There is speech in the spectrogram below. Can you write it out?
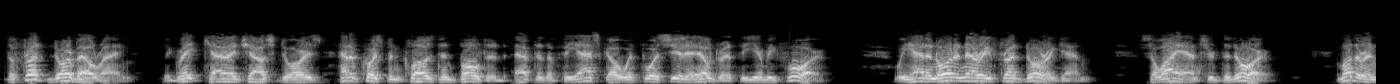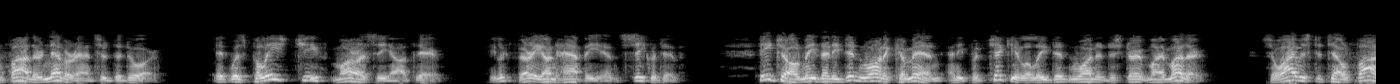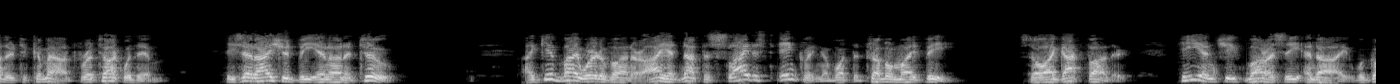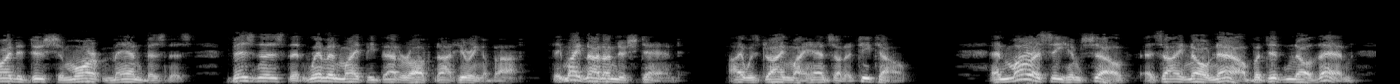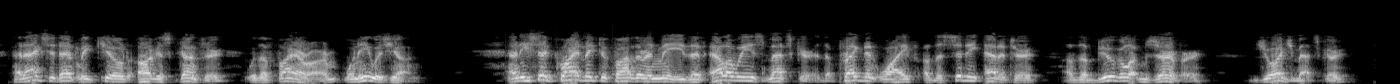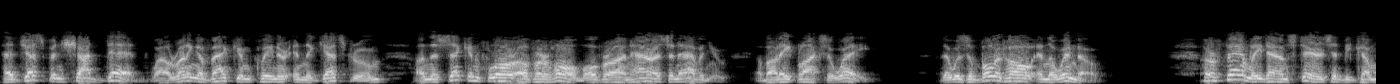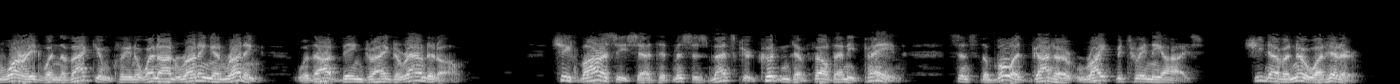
The front doorbell rang. The great carriage house doors had of course been closed and bolted after the fiasco with poor Celia Hildreth the year before. We had an ordinary front door again, so I answered the door. Mother and father never answered the door. It was Police Chief Morrissey out there. He looked very unhappy and secretive. He told me that he didn't want to come in, and he particularly didn't want to disturb my mother. So I was to tell father to come out for a talk with him. He said I should be in on it too. I give my word of honor, I had not the slightest inkling of what the trouble might be. So I got father. He and Chief Morrissey and I were going to do some more man business, business that women might be better off not hearing about. They might not understand. I was drying my hands on a tea towel. And Morrissey himself, as I know now but didn't know then, had accidentally killed August Gunther with a firearm when he was young. And he said quietly to father and me that Eloise Metzger, the pregnant wife of the city editor of the Bugle Observer, George Metzger, had just been shot dead while running a vacuum cleaner in the guest room on the second floor of her home over on Harrison Avenue, about eight blocks away. There was a bullet hole in the window. Her family downstairs had become worried when the vacuum cleaner went on running and running without being dragged around at all. Chief Morrissey said that Mrs. Metzger couldn't have felt any pain, since the bullet got her right between the eyes. She never knew what hit her.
